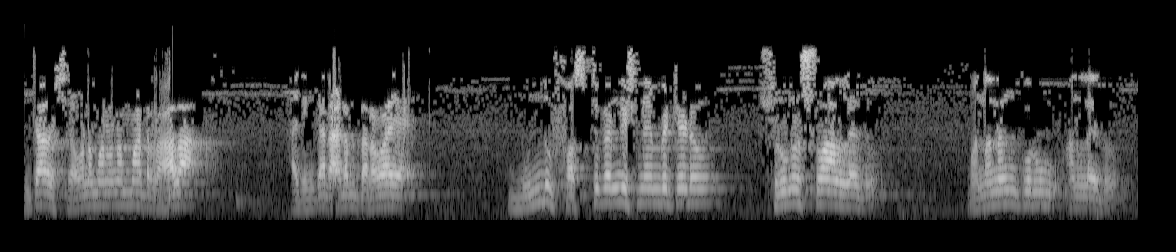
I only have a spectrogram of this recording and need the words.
ఇంకా శ్రవణ మననం మాట రాలా. అది ఇంకా రావడం తర్వాయే. ముందు ఫస్ట్ కండిషన్ ఏం పెట్టాడు? శృణుష్వ అనలేదు మననం కురు అనలేదు.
